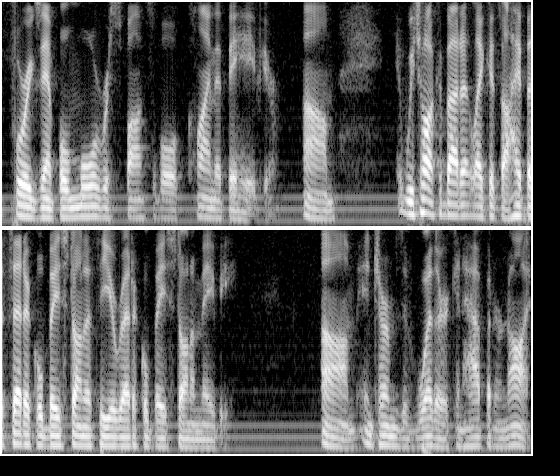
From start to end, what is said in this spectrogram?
for example, more responsible climate behavior. Um, we talk about it like it's a hypothetical based on a theoretical based on a maybe um, in terms of whether it can happen or not.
